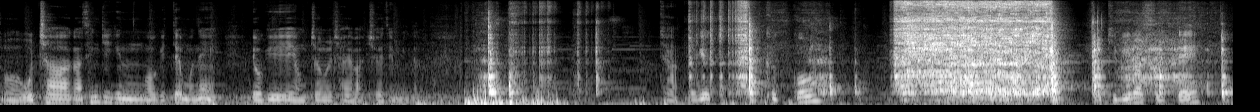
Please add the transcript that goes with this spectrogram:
어, 오차가 생기는 거기 때문에 여기에 0점을 잘 맞춰야 됩니다. 자 여기 긋고 이렇게 밀었을 때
